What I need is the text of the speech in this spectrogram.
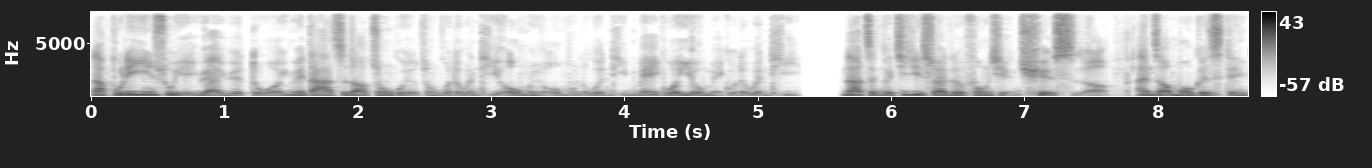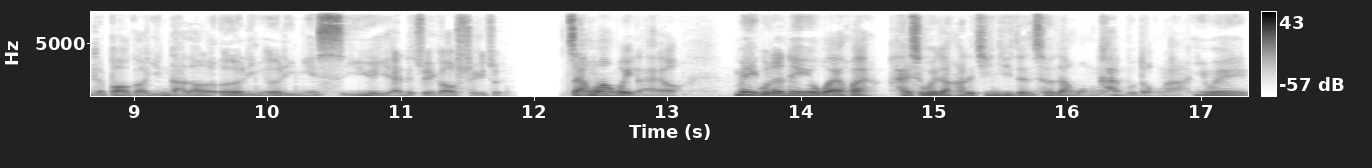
那不利因素也越来越多，因为大家知道中国有中国的问题，欧盟有欧盟的问题，美国也有美国的问题。那整个经济衰退的风险确实啊，按照摩根斯丹利的报告，已经达到了二零二零年十一月以来的最高水准。展望未来哦，美国的内忧外患还是会让他的经济政策让我们看不懂啦，因为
